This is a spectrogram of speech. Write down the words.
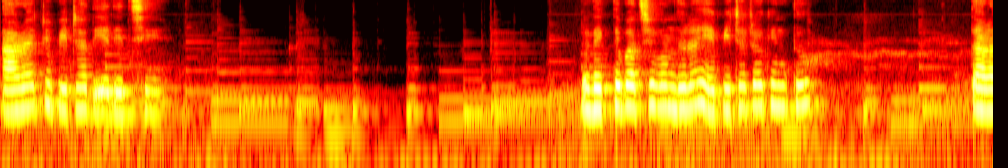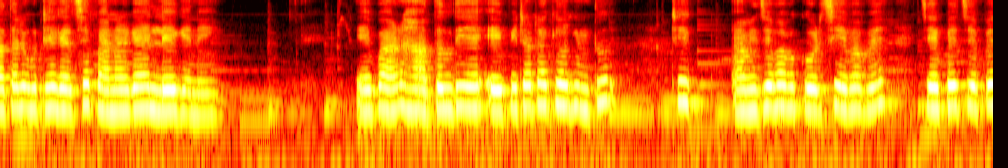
আরও একটি পিঠা দিয়ে দিচ্ছি। তো দেখতে পাচ্ছ বন্ধুরা, এই পিঠাটাও কিন্তু তাড়াতাড়ি উঠে গেছে, প্যানের গায়ে লেগে নেই। এবার হাতল দিয়ে এই পিঠাটাকেও কিন্তু ঠিক আমি যেভাবে করছি এভাবে চেপে চেপে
